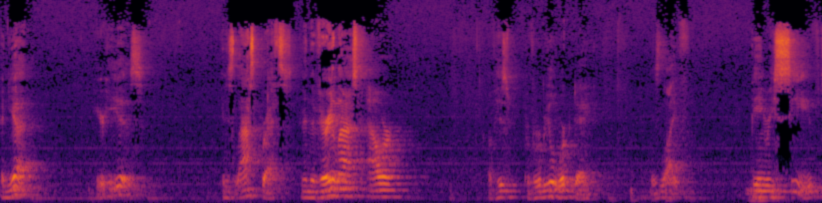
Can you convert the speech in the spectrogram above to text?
And yet, here he is, in his last breaths, and in the very last hour of his proverbial workday, his life, being received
